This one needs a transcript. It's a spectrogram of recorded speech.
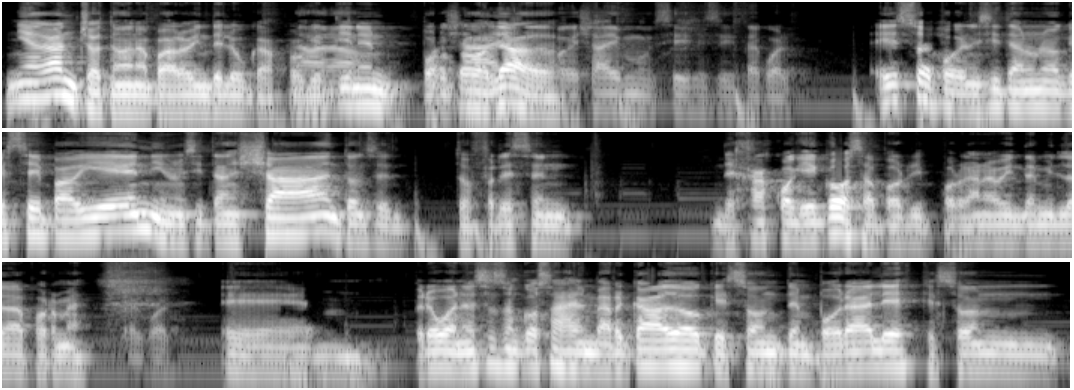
ni a ganchos te van a pagar 20 lucas. Porque tienen por todos lados. sí, sí, sí, tal cual. Eso es porque necesitan uno que sepa bien y necesitan ya. Entonces te ofrecen dejas cualquier cosa por, por ganar 20 mil dólares por mes. Tal cual. Eh, pero bueno, esas son cosas del mercado que son temporales, que son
